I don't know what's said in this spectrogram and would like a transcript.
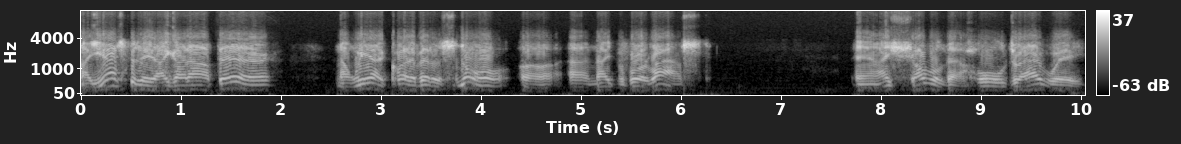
Now, yesterday I got out there. Now we had quite a bit of snow uh, night before last, and I shoveled that whole driveway.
